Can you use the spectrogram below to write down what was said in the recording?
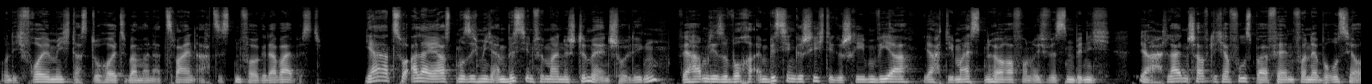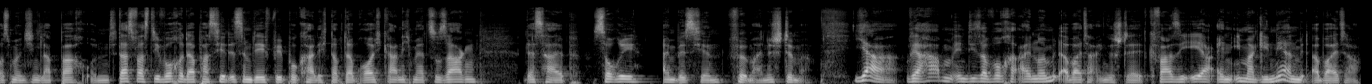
und ich freue mich, dass du heute bei meiner 82. Folge dabei bist. Ja, zuallererst muss ich mich ein bisschen für meine Stimme entschuldigen. Wir haben diese Woche ein bisschen Geschichte geschrieben. Wie ja, ja, die meisten Hörer von euch wissen, bin ich ja leidenschaftlicher Fußballfan von der Borussia aus Mönchengladbach und das, was die Woche da passiert ist im DFB-Pokal, ich glaube, da brauche ich gar nicht mehr zu sagen. Deshalb, sorry, ein bisschen für meine Stimme. Ja, wir haben in dieser Woche einen neuen Mitarbeiter eingestellt, quasi eher einen imaginären Mitarbeiter.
